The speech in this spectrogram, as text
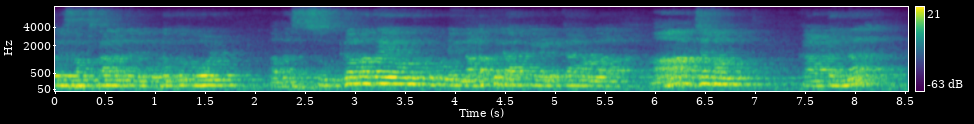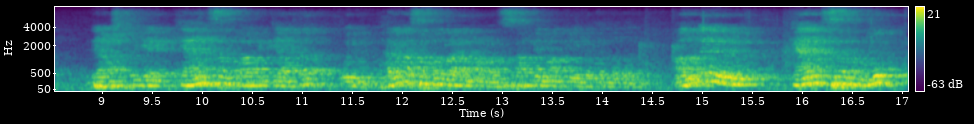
ഒരു സംസ്ഥാനത്തിന് കൊടുക്കുമ്പോൾ അത് സുഗമതയോടുകൂടി നടപ്പിലാക്കി എടുക്കാനുള്ള ആർജവം കാട്ടുന്ന രാഷ്ട്രീയ ക്യാൻസർ ബാധിക്കാത്ത ഒരു ഭരണ സമ്പ്രദായമാണ് സാധ്യമാക്കിയെടുക്കുന്നത് അങ്ങനെ ഒരു ക്യാൻസർ മുക്ത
